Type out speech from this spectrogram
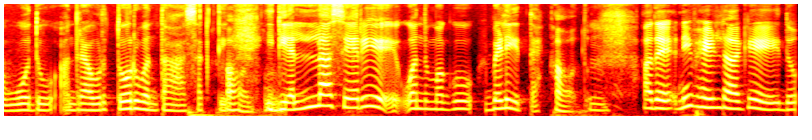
ಓದು ಅಂದ್ರೆ ಅವರು ತೋರುವಂತಹ ಆಸಕ್ತಿ. ಇದೆಲ್ಲ ಸೇರಿ ಒಂದು ಮಗು ಬೆಳೆಯುತ್ತೆ. ಹೌದು. ಅದೇ ನೀವು ಹಾಗೆ ಇದು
